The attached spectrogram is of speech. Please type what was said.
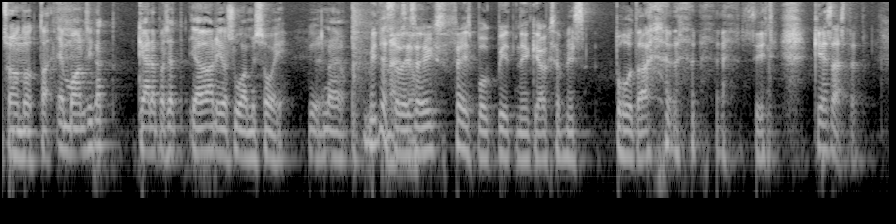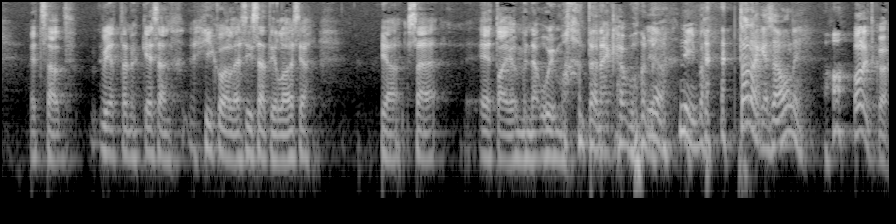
Se on totta. Ja mansikat, kärpäset ja Radio Suomi soi. Kyllä näin on. Miten se Näin oli se se yksi facebook bitnikin missä puhutaan siitä kesästä, että sä oot viettänyt kesän hikoille sisätiloissa ja, ja sä et aio mennä uimaan tänäkään vuonna. Joo, niinpä. Tänä kesä oli. Olitko?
